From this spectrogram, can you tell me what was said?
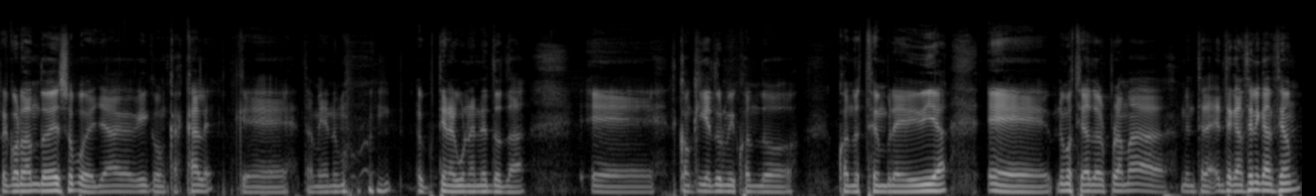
recordando eso, pues ya aquí con Cascales, que también tiene alguna anécdota eh, con Quique Turmis cuando, cuando este hombre vivía. Eh, no hemos tirado el programa mientras, entre canción y canción.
